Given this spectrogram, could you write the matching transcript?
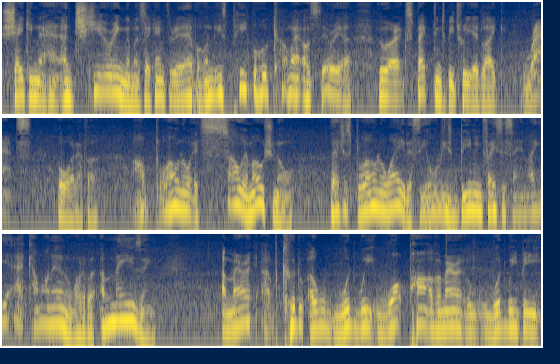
shaking their hand and cheering them as they came through the airport. And these people who come out of Syria who are expecting to be treated like rats or whatever are blown away. It's so emotional. They're just blown away to see all these beaming faces saying like, "Yeah, come on in" or whatever. Amazing. America uh, could uh, would we what part of America would we be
